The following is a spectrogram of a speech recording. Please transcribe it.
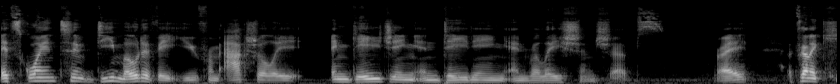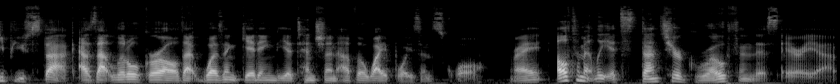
it's going to demotivate you from actually engaging in dating and relationships, right? It's going to keep you stuck as that little girl that wasn't getting the attention of the white boys in school, right? Ultimately, it stunts your growth in this area.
